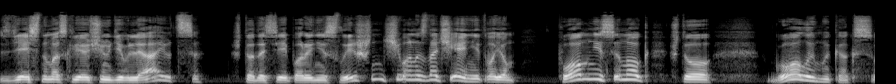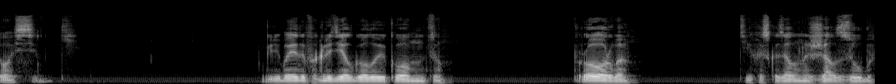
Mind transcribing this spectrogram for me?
Здесь на Москве очень удивляются, что до сей поры не слышно ничего о назначении твоем. Помни, сынок, что голы мы, как сосенки. Грибоедов оглядел голую комнату. Прорва, — тихо сказал он и сжал зубы.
